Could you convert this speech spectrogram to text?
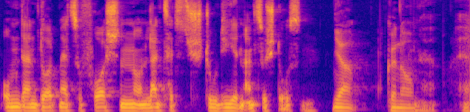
um dann dort mehr zu forschen und Langzeitstudien anzustoßen. Ja, genau. Ja. Ja.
